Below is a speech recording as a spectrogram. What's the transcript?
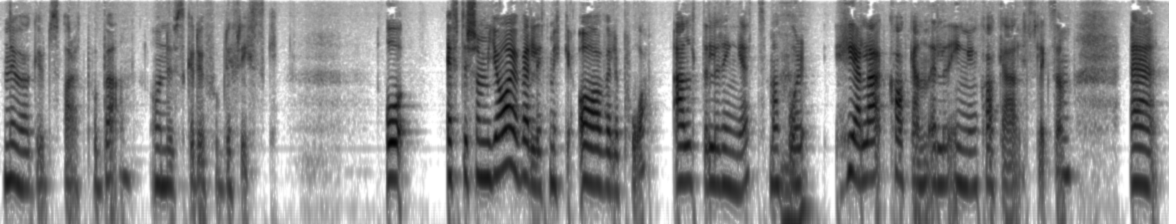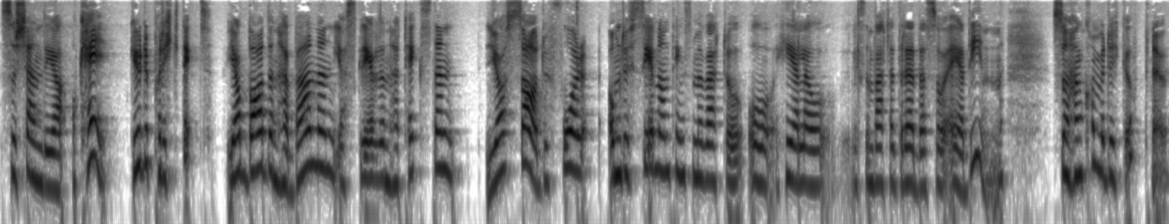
Nu har Gud svarat på bön och nu ska du få bli frisk. Och eftersom jag är väldigt mycket av eller på, allt eller inget, man får mm. hela kakan eller ingen kaka alls, liksom, eh, så kände jag okej, okay, Gud är på riktigt. Jag bad den här bönen, jag skrev den här texten. Jag sa, du får, om du ser någonting som är värt att, att hela och liksom värt att rädda så är jag din. Så han kommer dyka upp nu.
